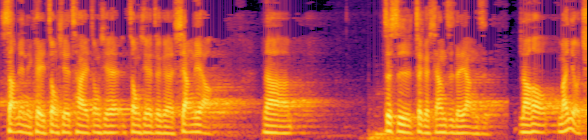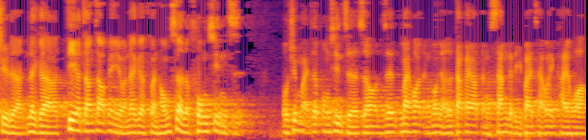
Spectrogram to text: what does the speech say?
上面你可以种些菜，种些种些这个香料。那这是这个箱子的样子。然后蛮有趣的，那个第二张照片有那个粉红色的风信子。我去买这风信子的时候，这卖花的人跟我讲说，大概要等三个礼拜才会开花。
